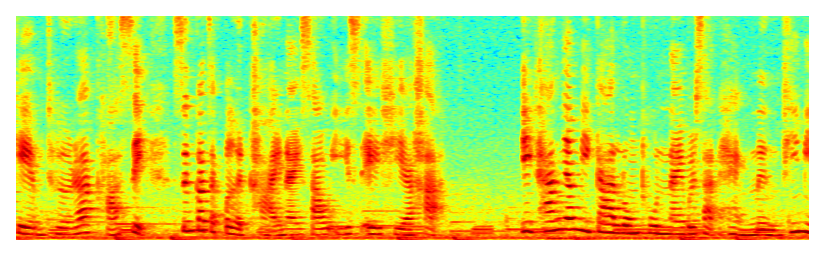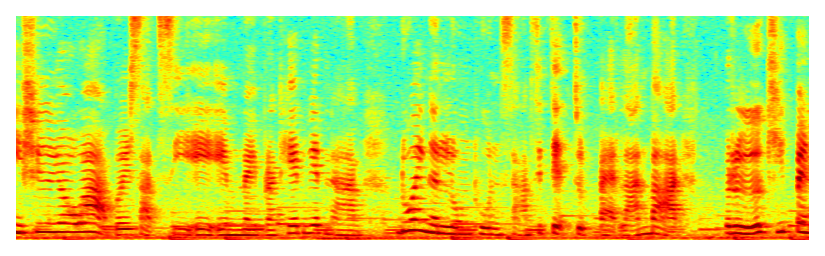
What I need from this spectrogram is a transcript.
เกม Terra Classic ซึ่งก็จะเปิดขายใน Southeast Asia ค่ะอีกทั้งยังมีการลงทุนในบริษัทแห่งหนึ่งที่มีชื่อย่อว่าบริษัท CAM ในประเทศเวียดนาม ด้วยเงินลงทุน 37.8 ล้านบาท หรือคิดเป็น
